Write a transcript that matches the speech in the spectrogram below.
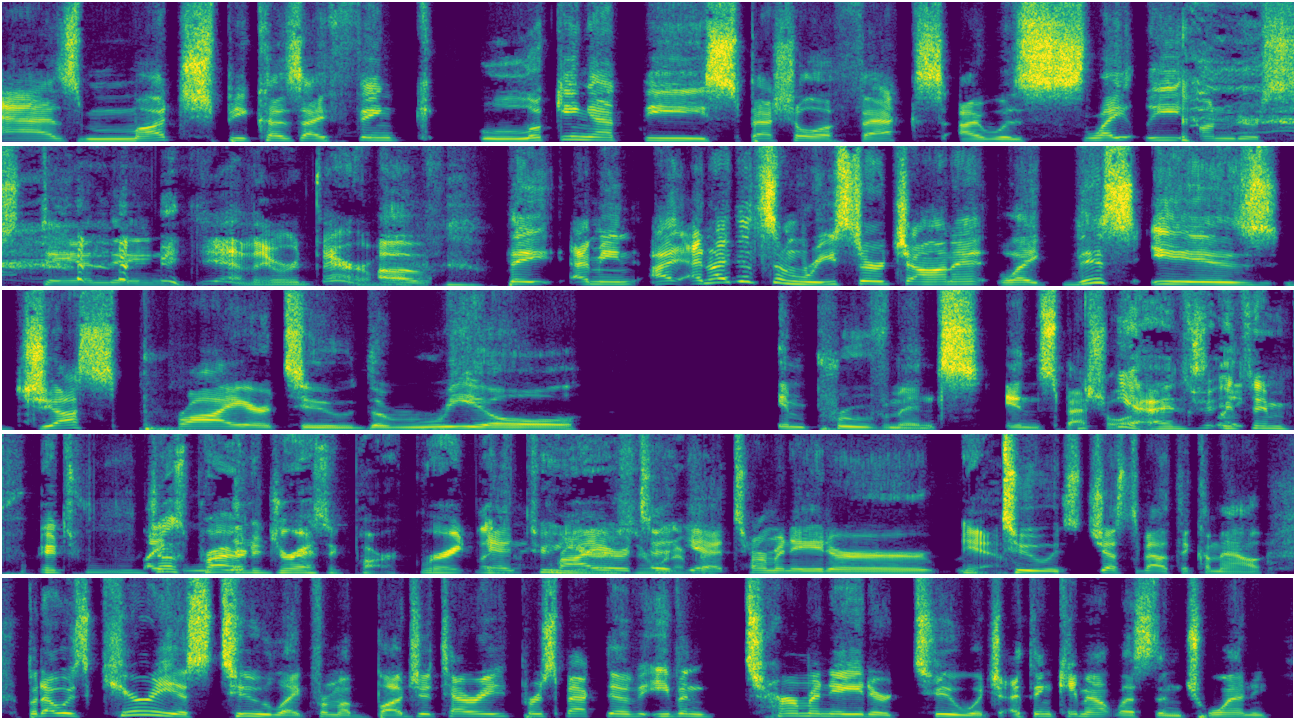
as much because I think looking at the special effects, I was slightly understanding yeah, they were terrible. of they I mean, I and I did some research on it. Like this is just prior to the real improvements in special yeah, effects. it's Like, it's imp- it's just prior li- to Jurassic Park, right? Like two prior years or to whatever. yeah terminator Yeah. 2 is just about to come out but i was curious too like from a budgetary perspective even terminator 2 which i think came out less than 20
